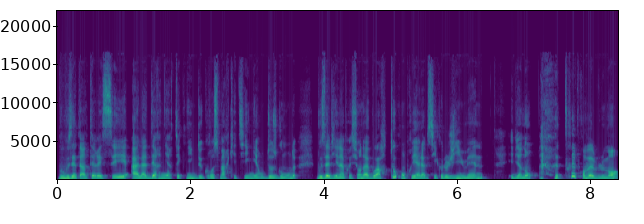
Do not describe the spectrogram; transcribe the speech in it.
vous vous êtes intéressé à la dernière technique de grosse marketing et en deux secondes, vous aviez l'impression d'avoir tout compris à la psychologie humaine eh bien non, très probablement,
